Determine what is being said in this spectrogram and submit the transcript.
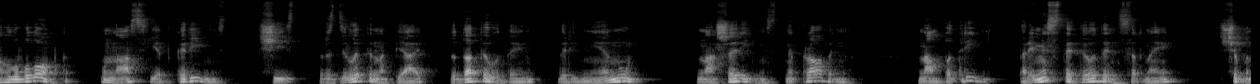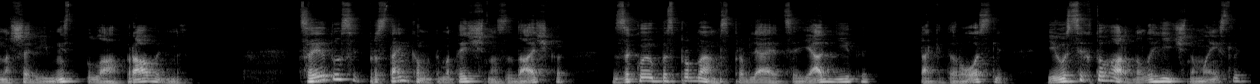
головоломка. У нас є така рівність. 6 розділити на 5, додати 1 дорівнює 0. Наша рівність неправильна. Нам потрібно перемістити один сирник, щоб наша рівність була правильною. Це є досить простенька математична задачка, з якою без проблем справляються як діти, так і дорослі. І усі, хто гарно логічно мислить,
